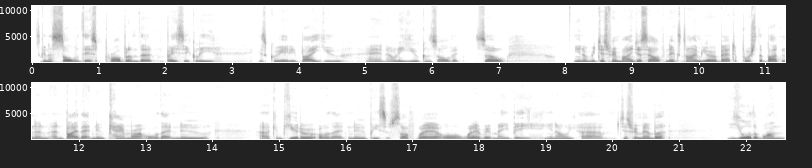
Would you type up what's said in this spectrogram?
it's gonna solve this problem that basically is created by you and only you can solve it. So you know, just remind yourself next time you're about to push the button and, and buy that new camera or that new uh, computer or that new piece of software or whatever it may be. You know, uh, just remember you're the one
